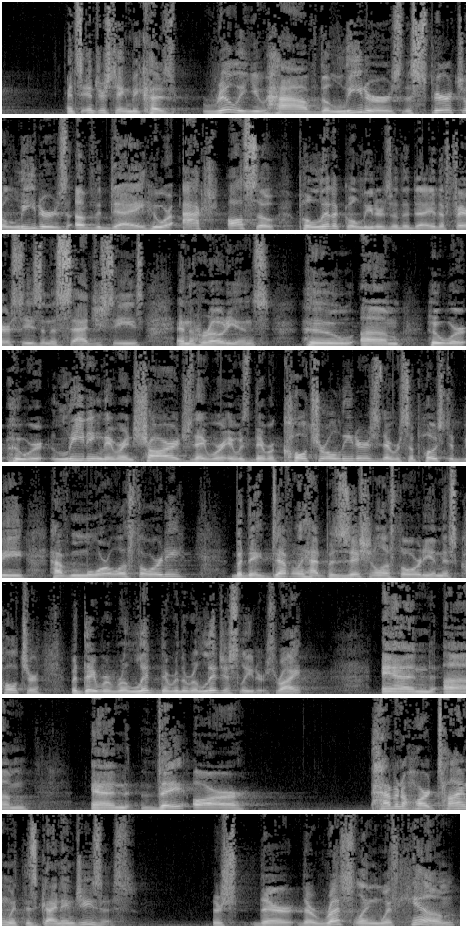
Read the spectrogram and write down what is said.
it's interesting because really you have the leaders, the spiritual leaders of the day, who are also political leaders of the day, the Pharisees and the Sadducees and the Herodians, who, um, who, were, who were leading, they were in charge, they were, it was, they were cultural leaders, they were supposed to be, have moral authority, but they definitely had positional authority in this culture, but they were, relig- they were the religious leaders, right? And, um, and they are having a hard time with this guy named Jesus. They're, they're, they're wrestling with him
